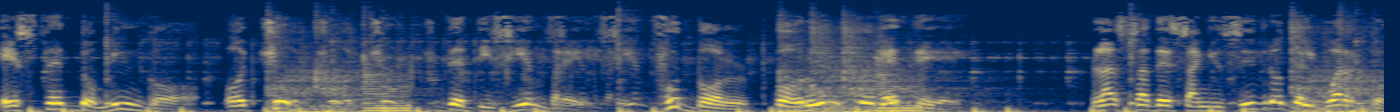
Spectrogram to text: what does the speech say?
Este domingo 8 de diciembre, fútbol por un juguete. Plaza de San Isidro del Huarco,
